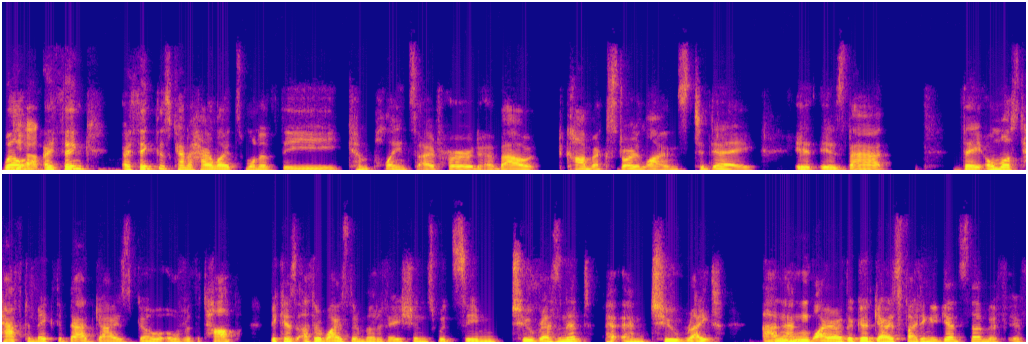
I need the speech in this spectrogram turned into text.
Well, yeah. I think I think this kind of highlights one of the complaints I've heard about comic storylines today. It is that they almost have to make the bad guys go over the top because otherwise their motivations would seem too resonant and too right uh, mm-hmm. and why are the good guys fighting against them if if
